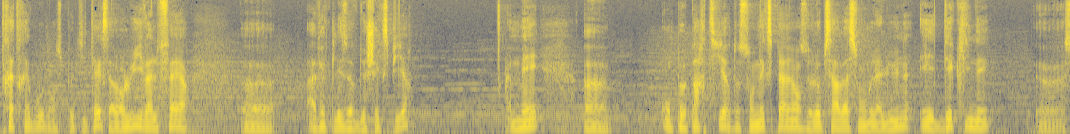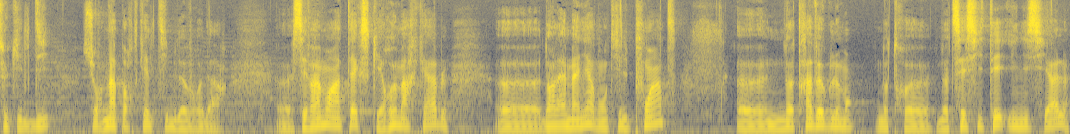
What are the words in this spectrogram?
très très beau dans ce petit texte. Alors lui, il va le faire euh, avec les œuvres de Shakespeare, mais euh, on peut partir de son expérience de l'observation de la Lune et décliner ce qu'il dit sur n'importe quel type d'œuvre d'art. Euh, c'est vraiment un texte qui est remarquable euh, dans la manière dont il pointe euh, notre aveuglement, notre, notre cécité initiale,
